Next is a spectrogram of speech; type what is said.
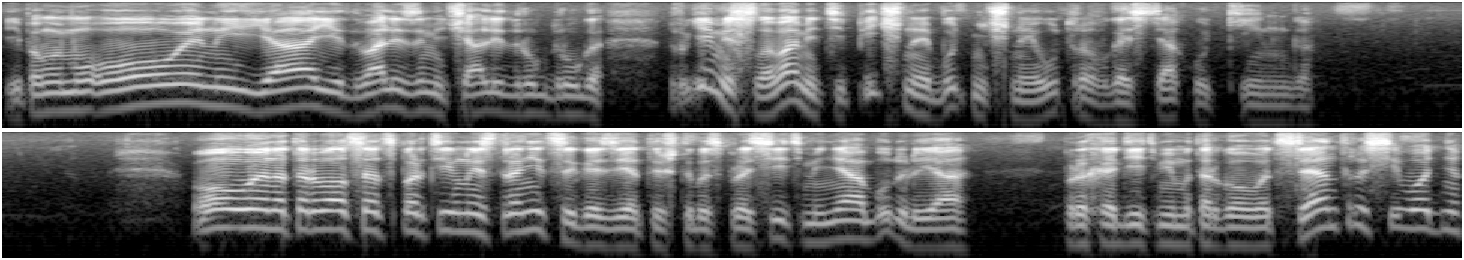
И, по-моему, Оуэн и я едва ли замечали друг друга. Другими словами, типичное будничное утро в гостях у Кинга. Оуэн оторвался от спортивной страницы газеты, чтобы спросить меня, буду ли я проходить мимо торгового центра сегодня.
